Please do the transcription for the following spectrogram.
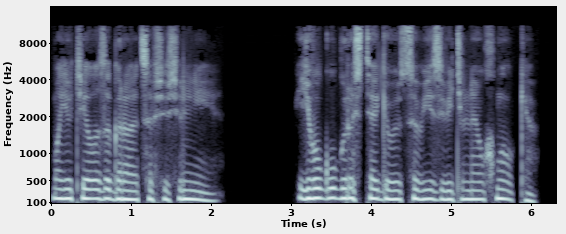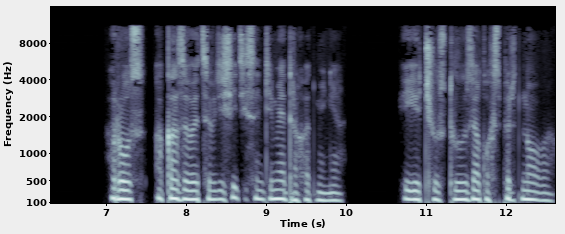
мое тело загорается все сильнее. Его губы растягиваются в язвительной ухмылке. Рос оказывается в десяти сантиметрах от меня, и я чувствую запах спиртного.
